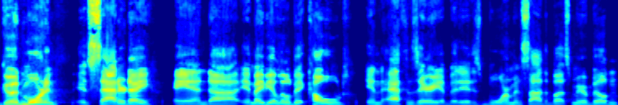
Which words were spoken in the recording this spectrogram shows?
Good morning. It's Saturday, and uh, it may be a little bit cold in the Athens area, but it is warm inside the Butts-Mehre building.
